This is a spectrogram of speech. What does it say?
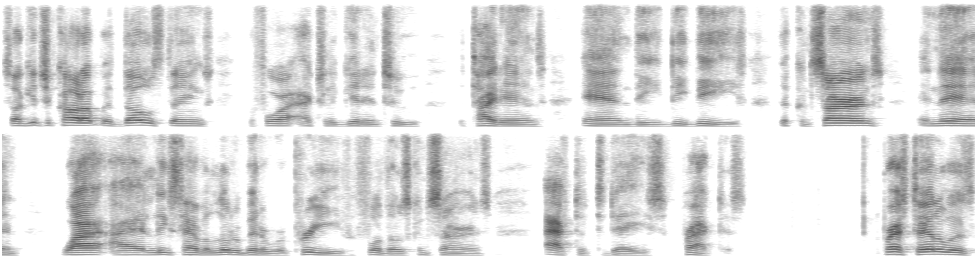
So I'll get you caught up with those things before I actually get into the tight ends and the DBs, the concerns, and then why I at least have a little bit of reprieve for those concerns after today's practice. Press Taylor was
